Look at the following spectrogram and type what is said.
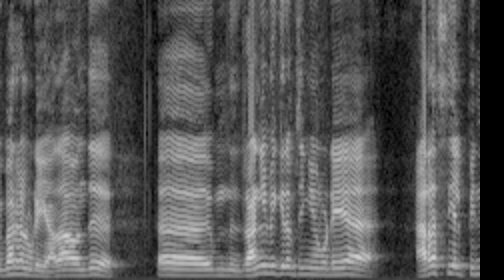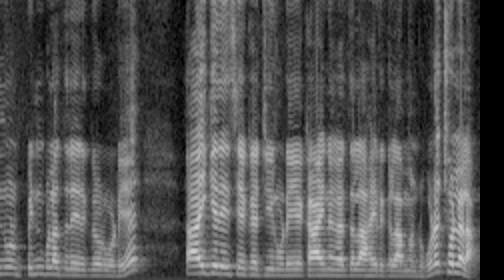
இவர்களுடைய அதாவது வந்து ரணில் விக்ரம்சிங்கனுடைய அரசியல் பின் பின்புலத்தில் இருக்கிறவர்களுடைய ஐக்கிய தேசிய கட்சியினுடைய காய் நகர்த்தலாக இருக்கலாம் என்று கூட சொல்லலாம்.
